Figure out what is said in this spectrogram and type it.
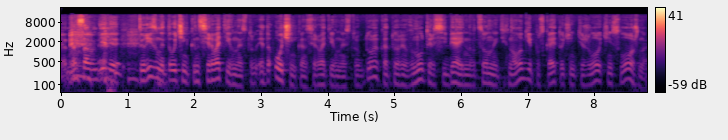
На самом деле, туризм это очень консервативная структура, это очень консервативная структура, которая внутрь себя инновационные технологии пускает очень тяжело, очень сложно.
